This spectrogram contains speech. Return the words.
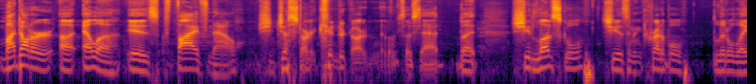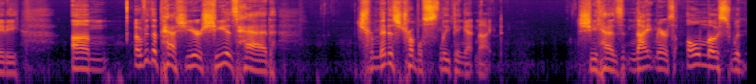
My daughter, uh, Ella, is five now. She just started kindergarten, and I'm so sad. But she loves school. She is an incredible little lady. Um, over the past year, she has had tremendous trouble sleeping at night. She has nightmares almost with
